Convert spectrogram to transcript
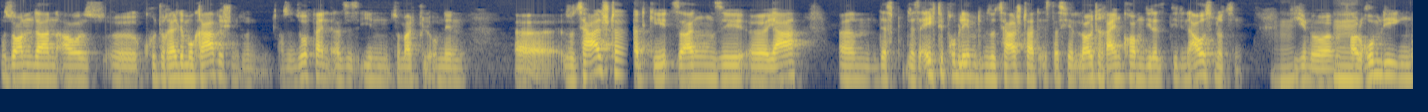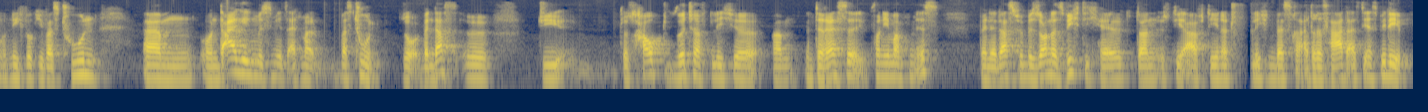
sondern aus äh, kulturell-demografischen Gründen. Also insofern, als es Ihnen zum Beispiel um den äh, Sozialstaat geht, sagen Sie, äh, ja, ähm, das, das echte Problem mit dem Sozialstaat ist, dass hier Leute reinkommen, die, das, die den ausnutzen, mhm. die hier nur mhm. faul rumliegen und nicht wirklich was tun. Ähm, und dagegen müssen wir jetzt einmal was tun. So, wenn das äh, die, das hauptwirtschaftliche ähm, Interesse von jemandem ist, wenn er das für besonders wichtig hält, dann ist die AfD natürlich ein besserer Adressat als die SPD.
